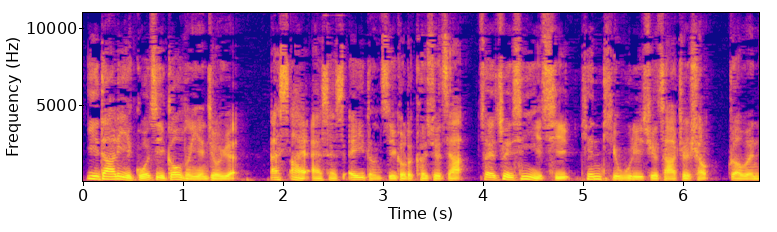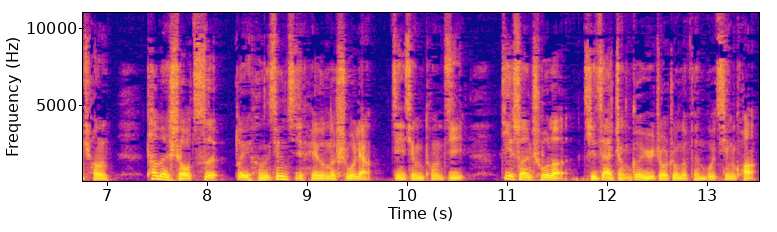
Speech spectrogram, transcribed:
意大利国际高等研究院 （SISSA） 等机构的科学家在最新一期《天体物理学杂志》上撰文称，他们首次对恒星级黑洞的数量进行统计，计算出了其在整个宇宙中的分布情况，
